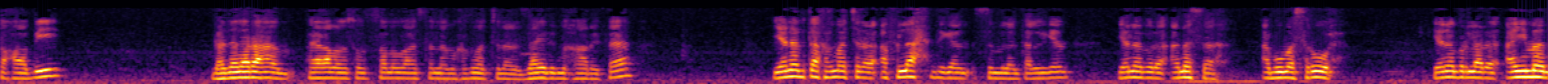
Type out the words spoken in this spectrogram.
sahobiy dadalari ham payg'ambar sallallohu alayhi vasallam xizmatchilari zayd ibn harifa yana bitta xizmatchilari aflah degan ism bilan tanilgan yana biri anasa abu masruh yana birlari ayman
